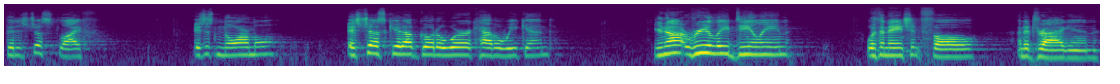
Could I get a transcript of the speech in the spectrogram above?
that it's just life. It's just normal. It's just get up, go to work, have a weekend. You're not really dealing with an ancient foe and a dragon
